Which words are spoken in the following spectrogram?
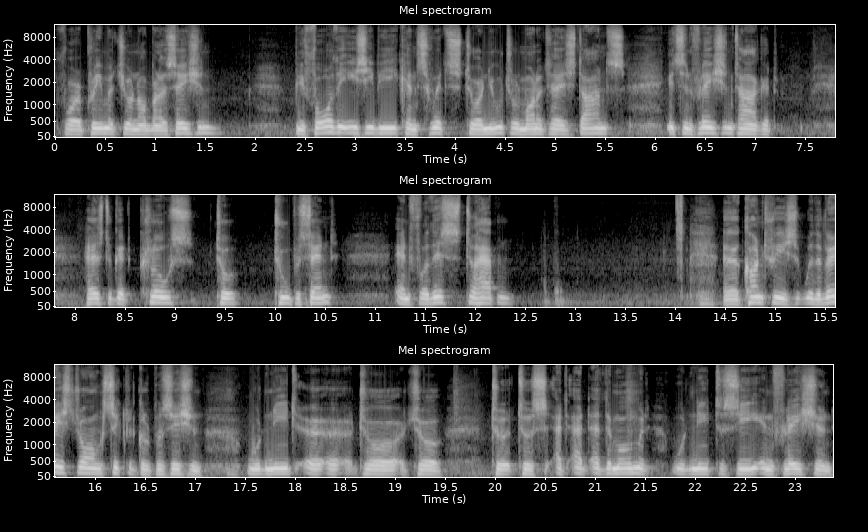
for a premature normalization. Before the ECB can switch to a neutral monetary stance, its inflation target has to get close to 2%. And for this to happen, uh, countries with a very strong cyclical position would need uh, uh, to, to, to, to at, at, at the moment, would need to see inflation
